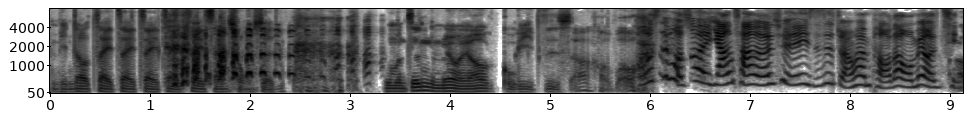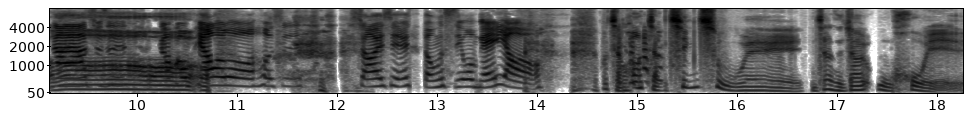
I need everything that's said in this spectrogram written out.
本频道再再再再再三重申，我们真的没有要鼓励自杀，好不好？不是我说的扬长而去的意思是转换跑道，我没有请大家就是高空飘落或是烧一些东西，我没有。我讲话讲清楚哎，你这样子叫误会。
